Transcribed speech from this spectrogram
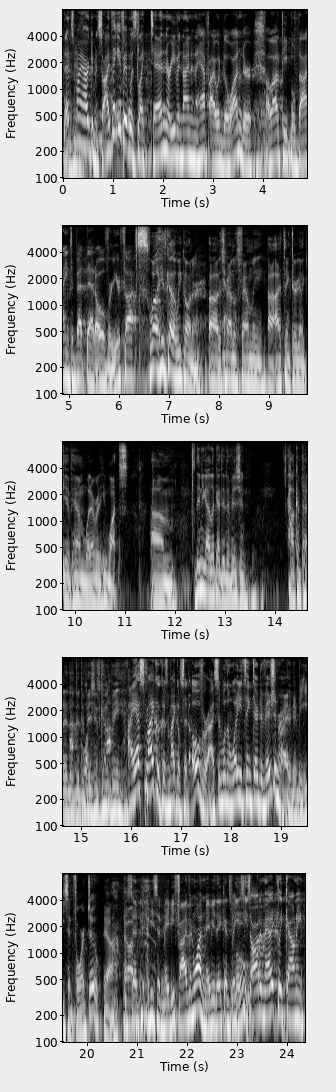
That's my argument. So I think if it was like 10 or even nine and a half, I would go under. A lot of people dying to bet that over. Your thoughts? Well, he's got a weak owner. Uh, the Spanos family. Uh, I think they're going to give him whatever he wants. Um, then you got to look at the division. How competitive the division is going to be. I asked Michael because Michael said over. I said, well, then what do you think their division record Right. would be? He said four and two. Yeah. He Um, said he said maybe five and one. Maybe they can. Speak. He's automatically counting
